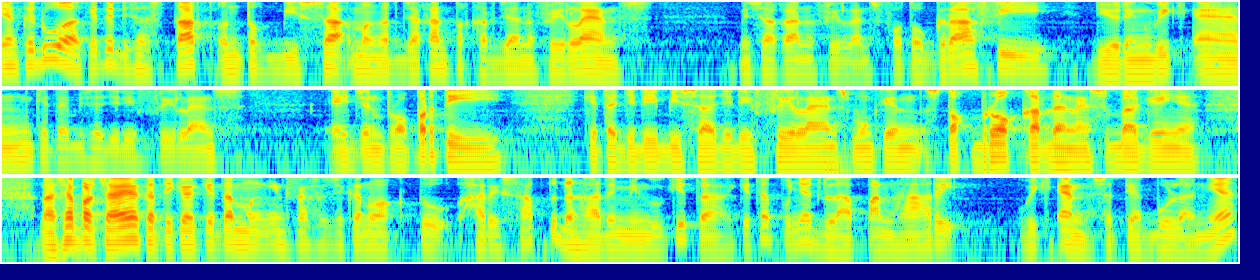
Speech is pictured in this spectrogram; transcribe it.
Yang kedua, kita bisa start untuk bisa mengerjakan pekerjaan freelance. Misalkan freelance fotografi, during weekend kita bisa jadi freelance agent properti, kita jadi bisa jadi freelance, mungkin stock broker dan lain sebagainya. Nah, saya percaya ketika kita menginvestasikan waktu hari Sabtu dan hari Minggu kita, kita punya 8 hari weekend setiap bulannya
